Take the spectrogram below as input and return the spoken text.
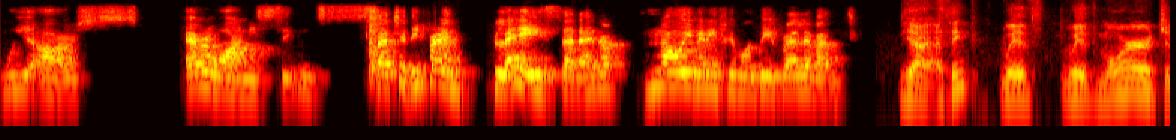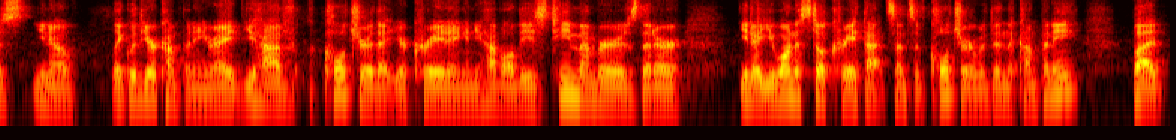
we are everyone is in such a different place that I don't know even if it will be relevant. Yeah, I think with with more just you know like with your company, right? You have a culture that you're creating, and you have all these team members that are, you know, you want to still create that sense of culture within the company but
